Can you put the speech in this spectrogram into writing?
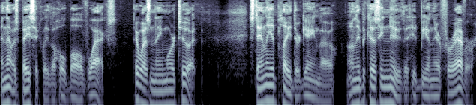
and that was basically the whole ball of wax. There wasn't any more to it. Stanley had played their game, though, only because he knew that he'd be in there forever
